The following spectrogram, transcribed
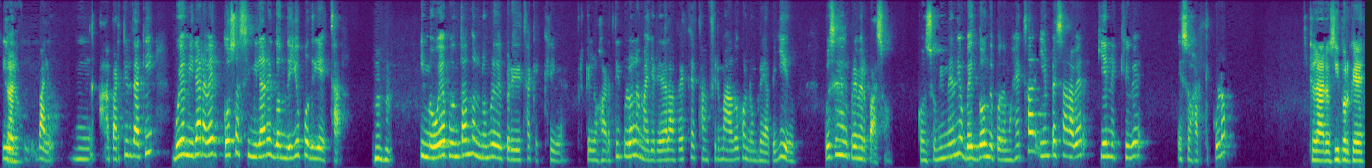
y vale, Mm, a partir de aquí voy a mirar a ver cosas similares donde yo podría estar. Y me voy apuntando el nombre del periodista que escribe, porque los artículos la mayoría de las veces están firmados con nombre y apellido. Pues ese es el primer paso. Consumir medios, ver dónde podemos estar y empezar a ver quién escribe esos artículos. Claro, sí, porque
